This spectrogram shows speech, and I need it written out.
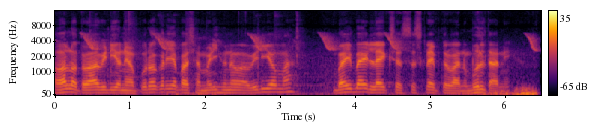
હાલો, તો આ વિડીયોને પૂરો કરીએ. પાછા મળીશું નવા વિડીયોમાં. બાય બાય, લાઈક છે સબસ્ક્રાઈબ કરવાનું ભૂલતા નહીં.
